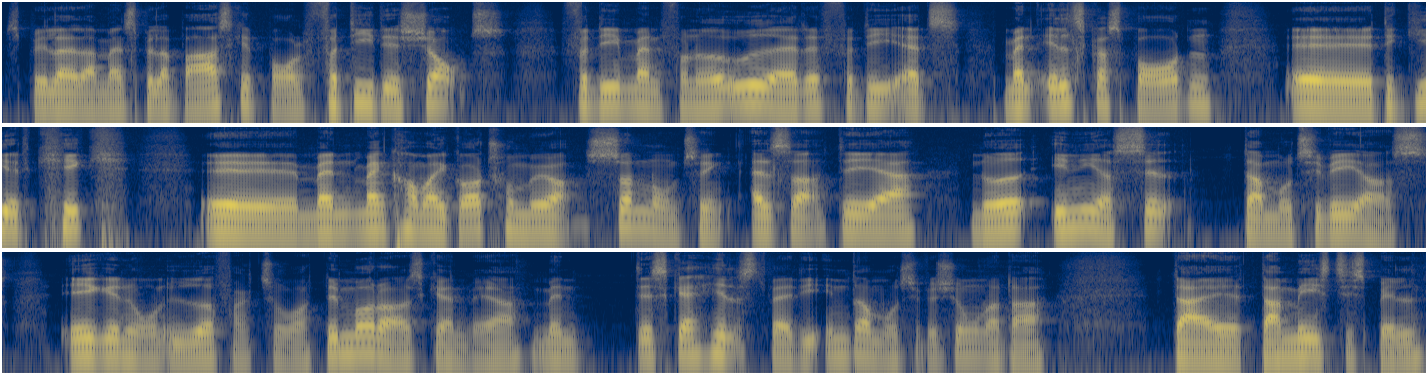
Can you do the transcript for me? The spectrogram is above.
spiller, eller man spiller basketball, fordi det er sjovt fordi man får noget ud af det, fordi at man elsker sporten, øh, det giver et kick, øh, man, man kommer i godt humør, sådan nogle ting. Altså, det er noget inde i os selv, der motiverer os, ikke nogle ydre faktorer. Det må der også gerne være, men det skal helst være de indre motivationer, der, der, der er mest i spil.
